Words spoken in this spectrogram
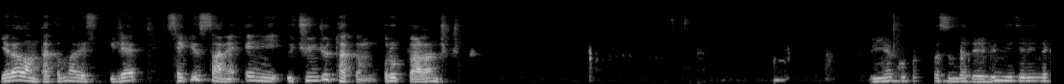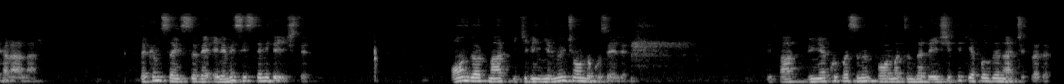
yer alan takımlar ile 8 tane en iyi 3. takım gruplardan çıkacak. Dünya Kupası'nda devrim niteliğinde kararlar. Takım sayısı ve eleme sistemi değişti. 14 Mart 2023 19.50 FIFA, Dünya Kupası'nın formatında değişiklik yapıldığını açıkladı.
